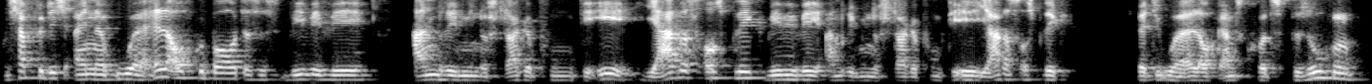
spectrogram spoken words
Und ich habe für dich eine URL aufgebaut, das ist www.andre-stagge.de Jahresausblick, www.andre-stagge.de Jahresausblick. Ich werde die URL auch ganz kurz besuchen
